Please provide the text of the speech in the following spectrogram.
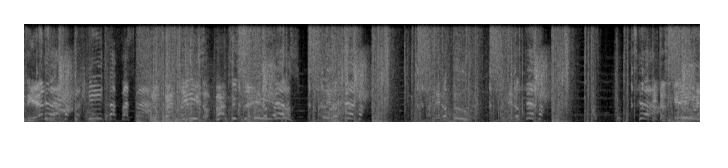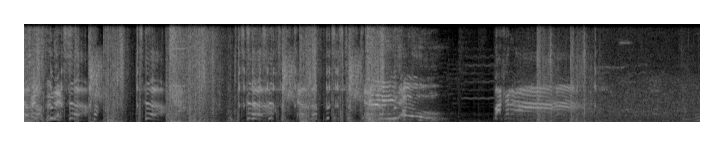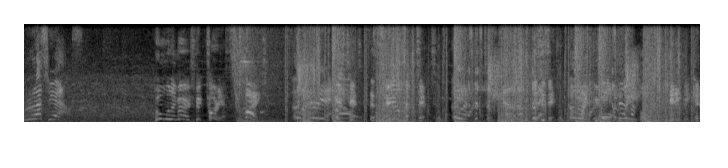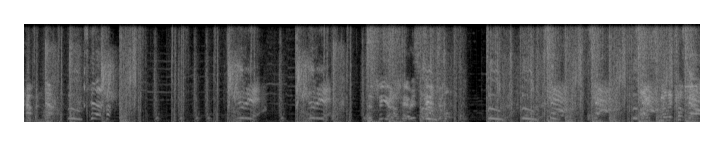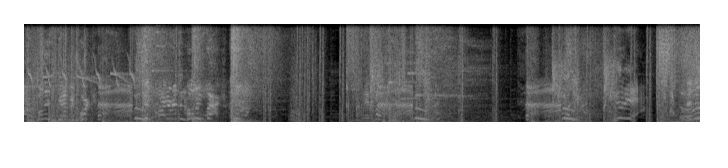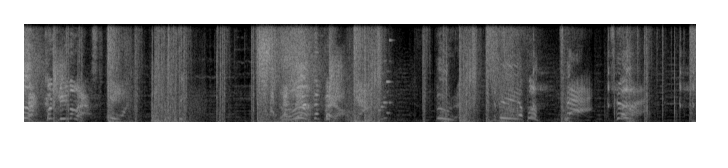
Is it the end? Pita Basta! The fat lady is about to say. It doesn't get any more intense than this. KO! Gracias! Who will emerge victorious? Fight! First hit, the scales have tipped. This is it, the fight we've all been waiting for. Anything can happen now. The fear out there is tangible.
